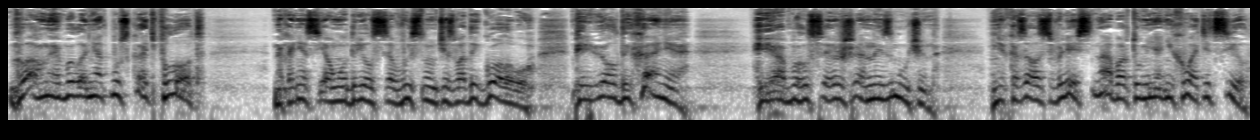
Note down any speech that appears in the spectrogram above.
Главное было не отпускать плод. Наконец я умудрился высунуть из воды голову, перевел дыхание. Я был совершенно измучен. Мне казалось, влезть на борт у меня не хватит сил.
